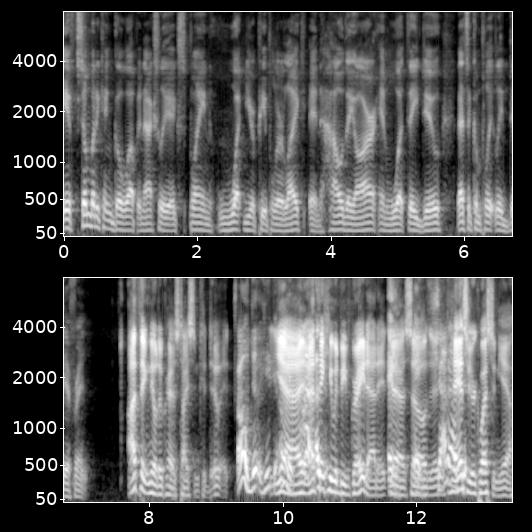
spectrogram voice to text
if somebody can go up and actually explain what your people are like and how they are and what they do, that's a completely different. I think Neil deGrasse Tyson could do it. Oh, dude, he, Yeah, mean, I, I think he would be great at it. Hey, yeah, so hey, uh, to answer to- your question, yeah.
